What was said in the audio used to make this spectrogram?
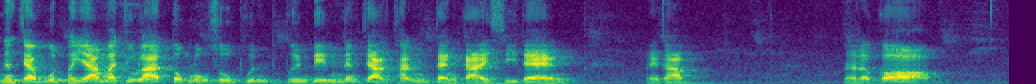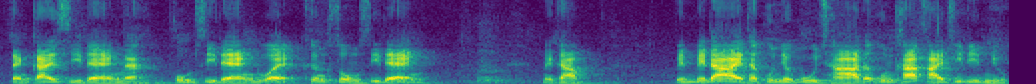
เนื่องจากบุตรพญามัจจุราชตกลงสู่พื้นพื้นดิน เนื่องจากท่านแต่งกายสีแดงนะครับนะแล้วก็แต่งกายสีแดงนะผมสีแดงด้วยเครื่องทรงสีแดงนะครับ เป็นไปได้ถ้าคุณอยากบูชา ถ้าคุณค้าขายที่ดินอยู่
